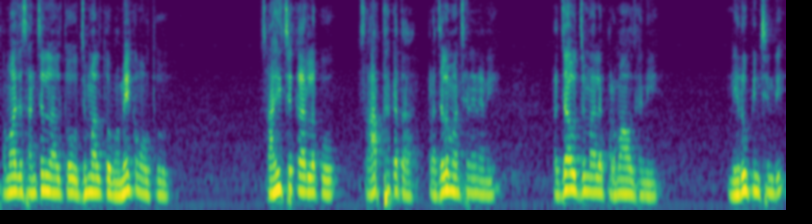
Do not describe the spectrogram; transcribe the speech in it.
సమాజ సంచలనాలతో ఉద్యమాలతో మమేకమవుతూ సాహిత్యకారులకు సార్థకత ప్రజల మధ్యనేనని ప్రజా ఉద్యమాలే పరమావధి నిరూపించింది.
